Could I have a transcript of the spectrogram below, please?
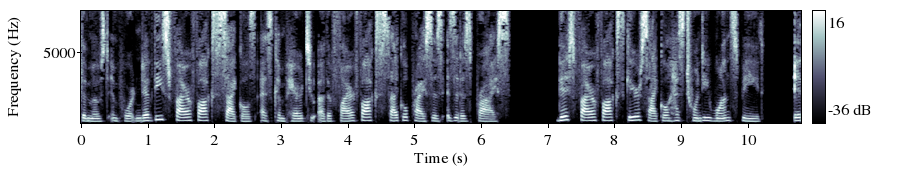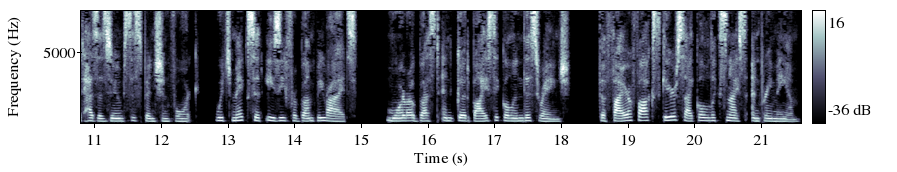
The most important of these Firefox cycles as compared to other Firefox cycle prices is its price. This Firefox gear cycle has 21 speed. It has a zoom suspension fork, which makes it easy for bumpy rides. More robust and good bicycle in this range. The Firefox Gear Cycle looks nice and premium.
